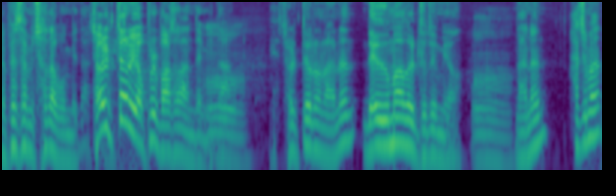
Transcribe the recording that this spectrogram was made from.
옆에 사람이 쳐다봅니다 절대로 옆을 봐서는 안 됩니다 어. 예, 절대로 나는 내 음악을 들으며 어. 나는 하지만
